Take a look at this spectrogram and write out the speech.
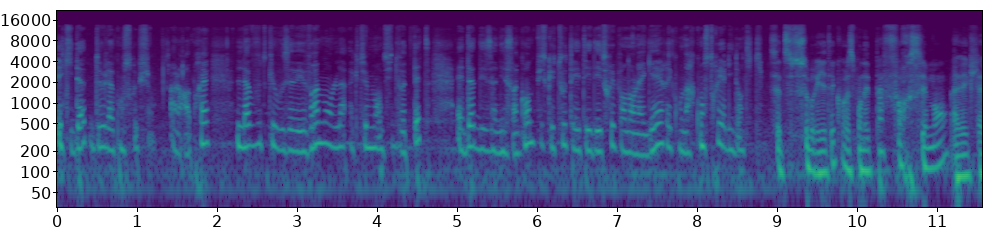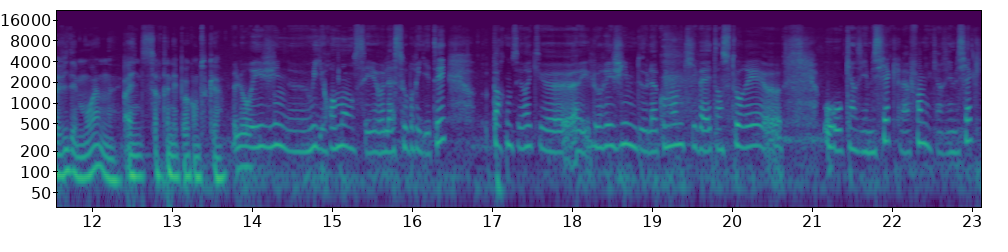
et qui date de la construction. Alors après, la voûte que vous avez vraiment là actuellement au-dessus de votre tête, elle date des années 50 puisque tout a été détruit pendant la guerre et qu'on a reconstruit à l'identique. Cette sobriété correspondait pas forcément avec la vie des moines à une certaine époque en tout cas. L'origine, oui, roman, c'est la sobriété. Par contre, c'est vrai qu'avec le régime de la commande qui va être instauré au XVe siècle, à la fin du XVe siècle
